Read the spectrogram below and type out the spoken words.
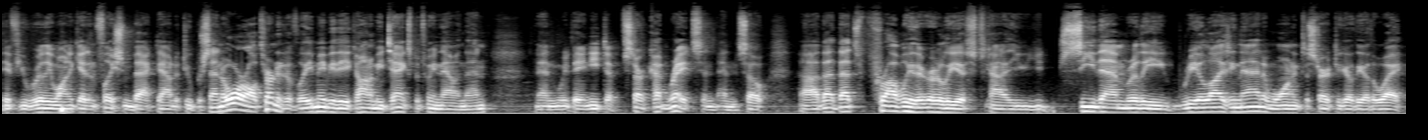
if you really want to get inflation back down to 2%, or alternatively, maybe the economy tanks between now and then and we, they need to start cutting rates. And, and so uh, that that's probably the earliest kind of you, you see them really realizing that and wanting to start to go the other way.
